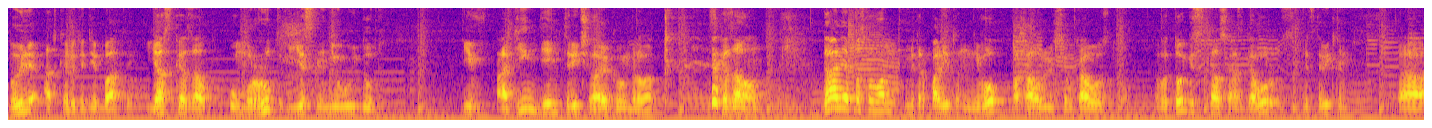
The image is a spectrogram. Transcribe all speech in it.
Были открыты дебаты. Я сказал, умрут, если не уйдут. И в один день три человека умерло, сказал он. Далее, по словам митрополита, на него пожаловались руководству. В итоге состоялся разговор с представителем э,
